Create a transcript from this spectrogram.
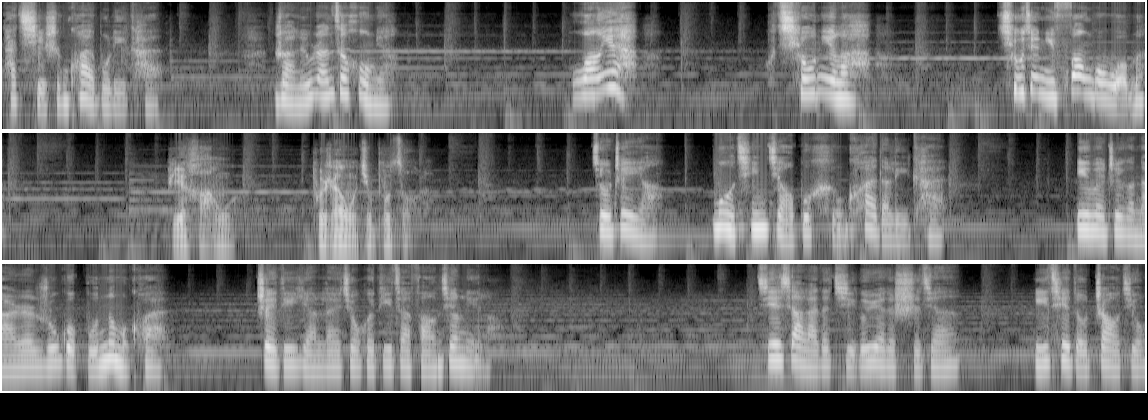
他起身快步离开。阮流然在后面。王爷，我求你了，求求你放过我们。别喊我，不然我就不走了。就这样。莫青脚步很快的离开，因为这个男人如果不那么快，这滴眼泪就会滴在房间里了。接下来的几个月的时间，一切都照旧。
